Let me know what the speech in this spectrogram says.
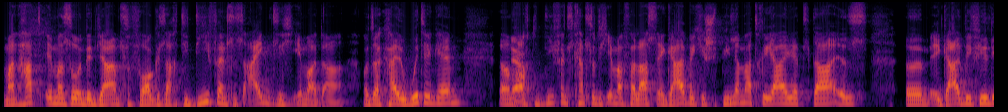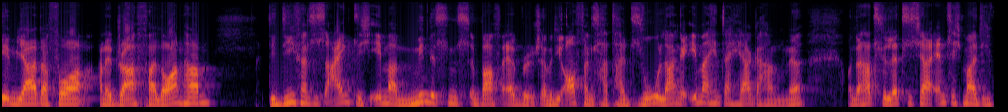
man hat immer so in den Jahren zuvor gesagt, die Defense ist eigentlich immer da. Unter Kyle Whittingham, ähm, ja. auf die Defense kannst du dich immer verlassen, egal welches Spielermaterial jetzt da ist, ähm, egal wie viel die im Jahr davor an der Draft verloren haben. Die Defense ist eigentlich immer mindestens above average, aber die Offense hat halt so lange immer hinterhergehangen, ne? Und dann hattest du letztes Jahr endlich mal die,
